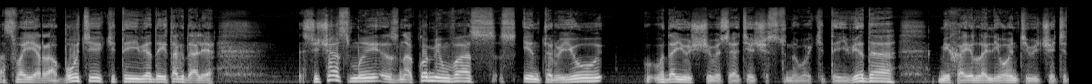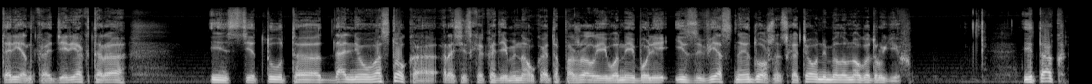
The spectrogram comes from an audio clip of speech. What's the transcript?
о своей работе китаеведа и так далее – Сейчас мы знакомим вас с интервью выдающегося отечественного китаеведа Михаила Леонтьевича Титаренко, директора Института Дальнего Востока Российской Академии Наук. Это, пожалуй, его наиболее известная должность, хотя он имел много других. Итак,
